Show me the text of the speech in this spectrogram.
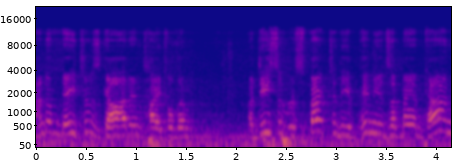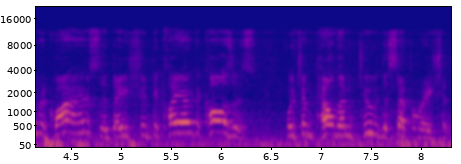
and of nature's God entitle them, a decent respect to the opinions of mankind requires that they should declare the causes which impel them to the separation.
